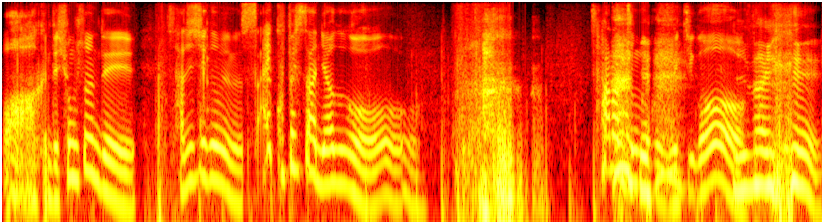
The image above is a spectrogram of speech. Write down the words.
와 근데 흉 쏘는데 사진 찍으면 사이코패스 아니야 그거 사람 죽는 걸 왜 찍어 이상해.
